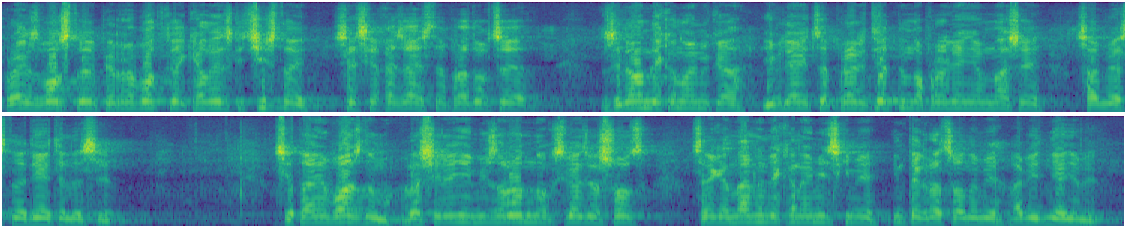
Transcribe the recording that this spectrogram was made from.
производство и переработка экологически чистой сельскохозяйственной продукции, зеленая экономика является приоритетным направлением нашей совместной деятельности. Считаем важным расширение международных связей ШОС с региональными экономическими интеграционными объединениями.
